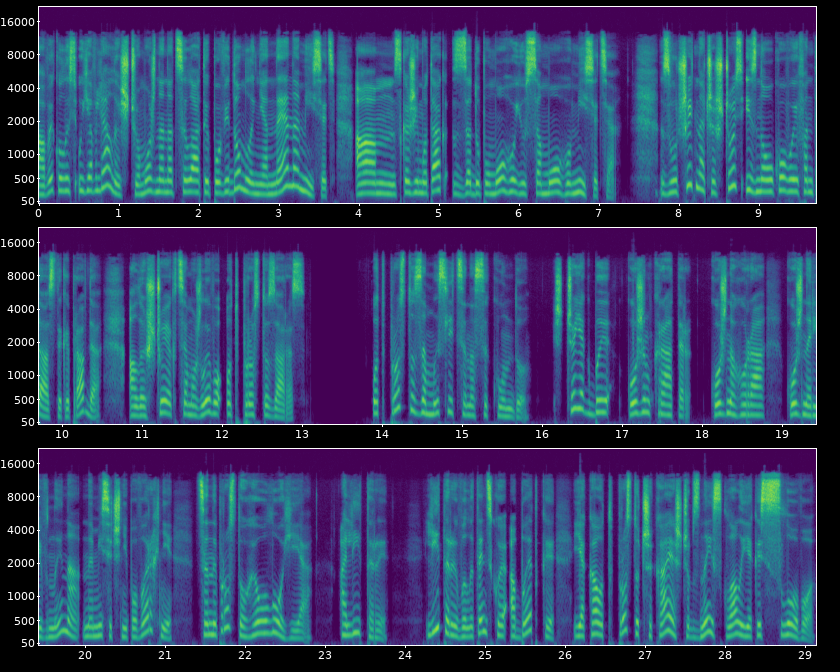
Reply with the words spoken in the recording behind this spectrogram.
А ви колись уявляли, що можна надсилати повідомлення не на місяць, а, скажімо так, за допомогою самого місяця? Звучить, наче щось із наукової фантастики, правда? Але що як це можливо от просто зараз? От просто замисліться на секунду. Що якби кожен кратер, кожна гора, кожна рівнина на місячній поверхні – це не просто геологія, а літери. Літери велетенської абетки, яка от просто чекає, щоб з неї склали якесь слово.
